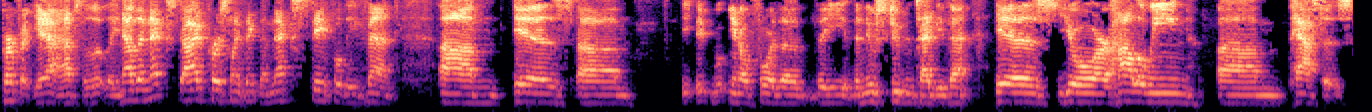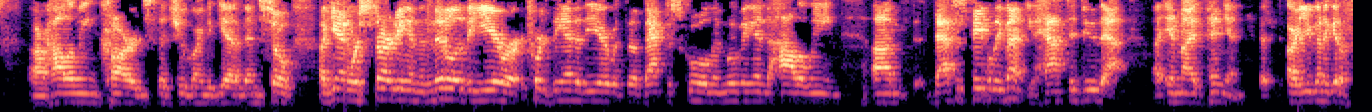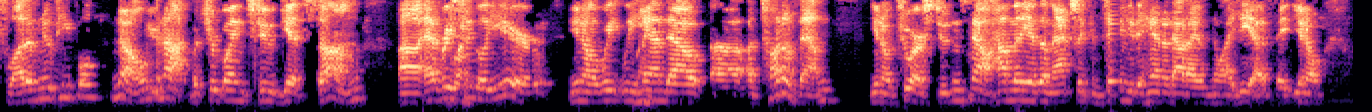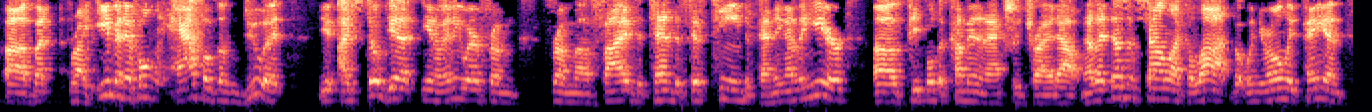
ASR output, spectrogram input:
Perfect. Yeah, absolutely. Now, the next, I personally think the next stapled event um, is, um, it, you know, for the, the the new student type event is your Halloween um, passes our Halloween cards that you're going to give. And so, again, we're starting in the middle of the year or towards the end of the year with the back to school and moving into Halloween. Um, that's a staple event. You have to do that uh, in my opinion. Are you going to get a flood of new people? No, you're not, but you're going to get some uh, every right. single year. You know, we, we right. hand out uh, a ton of them, you know, to our students. Now, how many of them actually continue to hand it out? I have no idea. If they, you know, uh, but right. even if only half of them do it, you, I still get, you know, anywhere from from uh, five to ten to fifteen, depending on the year, of people that come in and actually try it out. Now, that doesn't sound like a lot, but when you're only paying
